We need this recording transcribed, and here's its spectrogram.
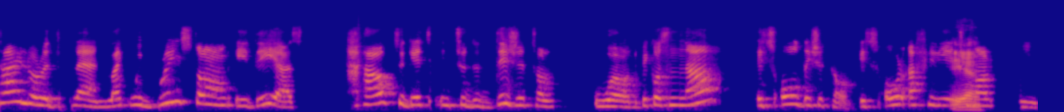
tailored plan. Like we brainstorm ideas how to get into the digital world because now it's all digital. It's all affiliate Yeah. marketing,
